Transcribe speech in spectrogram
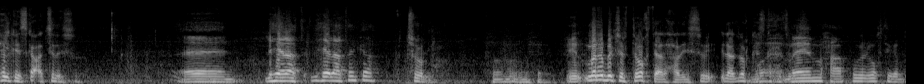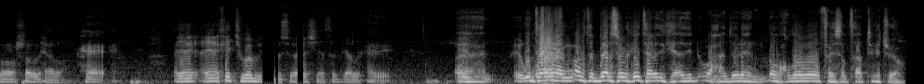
xilka iska cajilayso lix iyo labaatan- lix iyo labaatanka joorna marna ma jirta waqti aad xadiiso inaad warka iska cajilayso me maxaa ku yidhi waqtiga doorashada la helo He, ayaan ka jawaabi doona su'aashaas haddii alla horta beersalka intaan idinka adin waxaan doonayn dhowr qodob oo faysal taabti ka joogo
